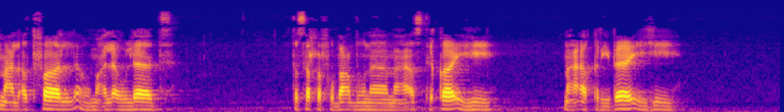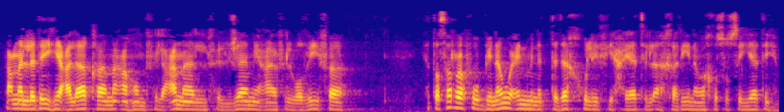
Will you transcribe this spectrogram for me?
مع الأطفال أو مع الأولاد يتصرف بعضنا مع أصدقائه مع أقربائه. مع من لديه علاقة معهم في العمل في الجامعة في الوظيفة يتصرف بنوع من التدخل في حياة الآخرين وخصوصياتهم.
